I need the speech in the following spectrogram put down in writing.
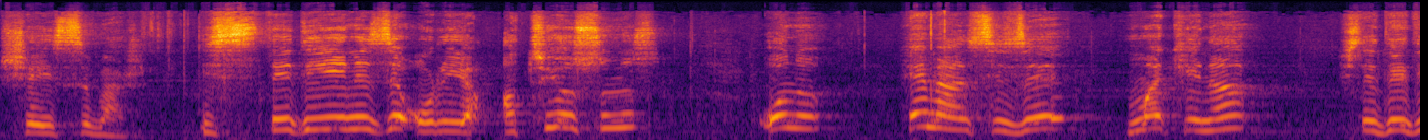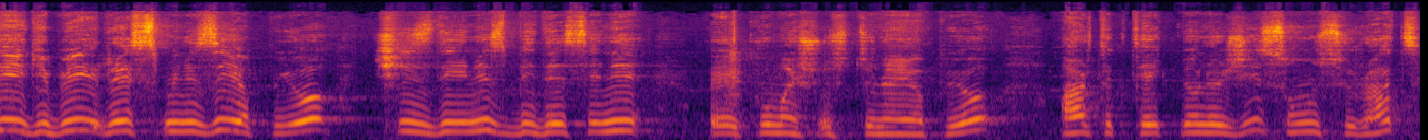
şeysi var. İstediğinizi oraya atıyorsunuz. Onu hemen size makine işte dediği gibi resminizi yapıyor. Çizdiğiniz bir deseni e, kumaş üstüne yapıyor. Artık teknoloji son sürat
